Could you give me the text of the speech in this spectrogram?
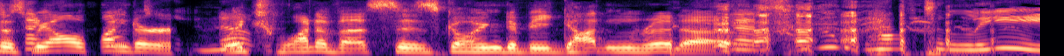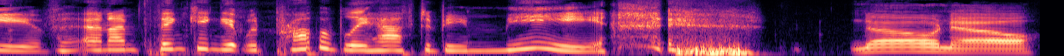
as we all wonder No. which one of us is going to be gotten rid of. Yes, who would have to leave? And I'm thinking it would probably have to be me. No, no.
